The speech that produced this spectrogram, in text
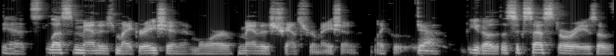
Yeah, it's less managed migration and more managed transformation. Like, yeah, you know, the success stories of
